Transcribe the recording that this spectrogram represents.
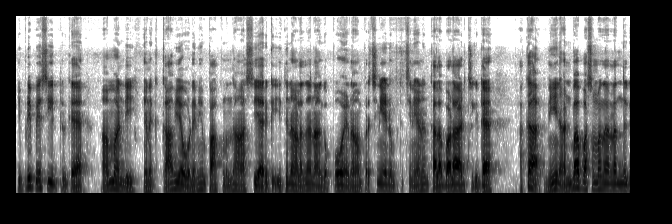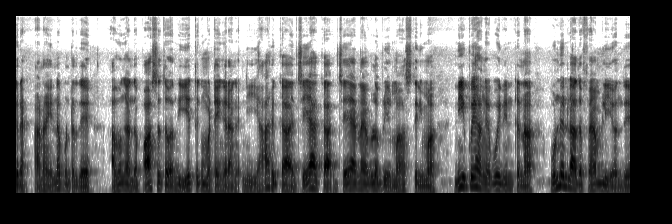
இப்படி பேசிக்கிட்டு இருக்க? ஆமாண்டி எனக்கு காவியா உடனே பார்க்கணும் தான் ஆசையாக இருக்குது இதனால தான் நாங்கள் போவேனா. பிரச்சனையான பிரச்சனையானு தலைபாலாக அடிச்சுக்கிட்டேன். அக்கா நீ அன்பா பாசமாக தான் நடந்துக்கிற. ஆனால் என்ன பண்ணுறது அவங்க அந்த பாசத்தை வந்து ஏற்றுக்க மாட்டேங்கிறாங்க. நீ யாருக்கா? ஜெயாக்கா? ஜெயான்னா எவ்வளோ பெரிய மாசு தெரியுமா? நீ போய் அங்கே போய் நின்ட்டனா ஒன்றும் இல்லாத ஃபேமிலியை வந்து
